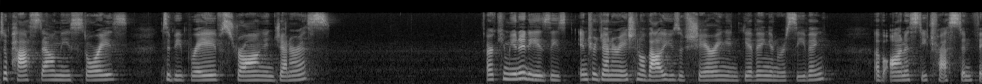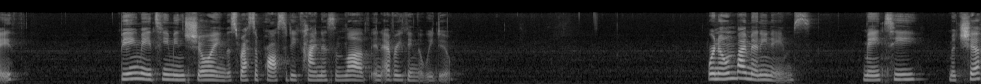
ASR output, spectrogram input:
to pass down these stories, to be brave, strong, and generous. Our community is these intergenerational values of sharing and giving and receiving, of honesty, trust, and faith. Being Métis means showing this reciprocity, kindness, and love in everything that we do. We're known by many names Métis, Michif,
